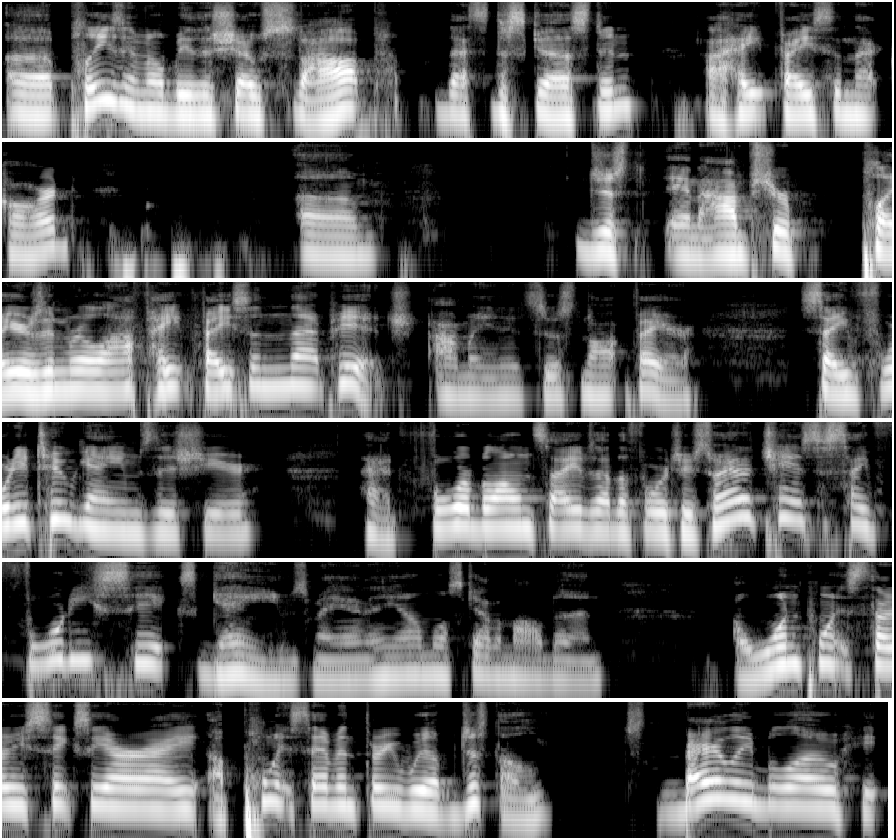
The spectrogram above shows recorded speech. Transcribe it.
Uh, pleasing will be the show stop. That's disgusting. I hate facing that card. Um, just and I'm sure players in real life hate facing that pitch. I mean, it's just not fair. Saved 42 games this year. Had four blown saves out of 42. So he had a chance to save 46 games, man, and he almost got them all done a 1.36 ERA, a .73 WHIP, just a just barely below He-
